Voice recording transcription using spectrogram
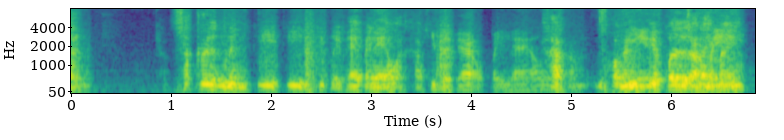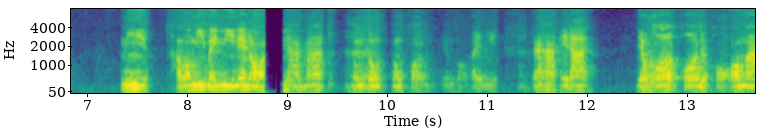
อเป็นตัวอย่างสักเรื่องหนึ่งที่ที่ที่เผยแพร่ไปแล้วอะครับ ที่เผยแพร่ออกไปแล้วครับนะพออันมีนี้เปเนี่ยเปอร์ผมจะอะไรไม่ไหมมีถามว่ามีไหม่มีแน่นอนนานมากต้องอ่าต้องต้องขอเรียนขอไปอย่างนี้ แต่หาให้ได้ เดี๋ยวพอพอเดี๋ยวพอมา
